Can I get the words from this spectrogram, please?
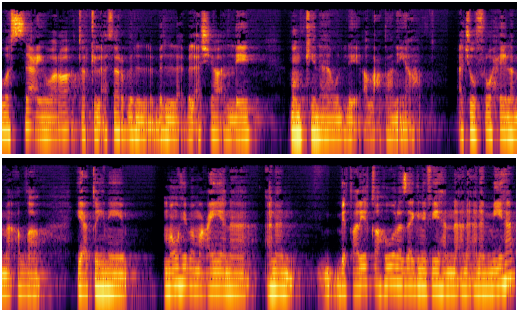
هو السعي وراء ترك الأثر بال بال بالأشياء اللي ممكنة واللي الله أعطاني إياها. أشوف روحي لما الله يعطيني موهبة معينة أنا بطريقة هو رزقني فيها إن أنا أنميها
